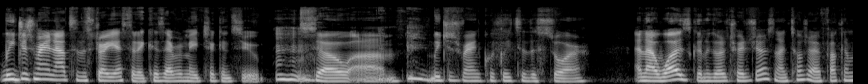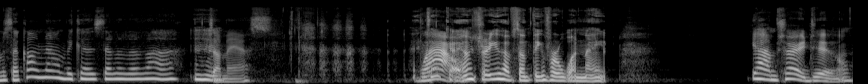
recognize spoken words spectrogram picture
we just ran out to the store yesterday because Ever made chicken soup. Mm-hmm. So um, we just ran quickly to the store. And I was gonna go to Trader Joe's, and I told you I fucking was like, "Oh no," because da da da da, dumbass. Wow. Okay. I'm sure you have something for one night. Yeah, I'm sure I do.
